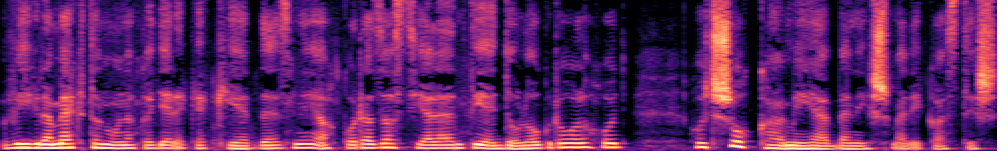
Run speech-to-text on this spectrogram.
végre megtanulnak a gyerekek kérdezni, akkor az azt jelenti egy dologról, hogy, hogy sokkal mélyebben ismerik azt, és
